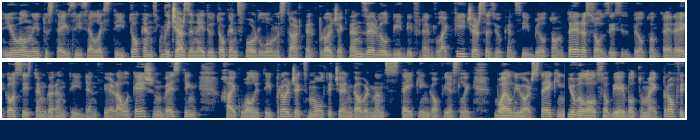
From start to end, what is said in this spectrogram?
you will need to stake these LST tokens which are the native tokens for Luna Starter project. And there will be different like features as you can see built on Terra. So this is built on Terra ecosystem guaranteed and fair allocation vesting high quality projects multi-chain governance staking obviously. While you are staking you will also be able to make profits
